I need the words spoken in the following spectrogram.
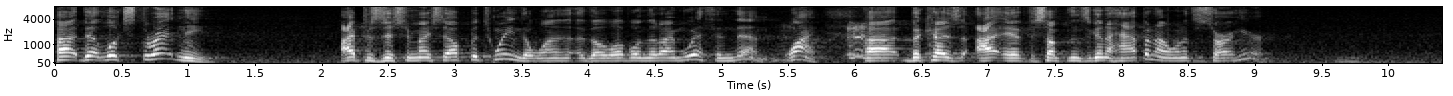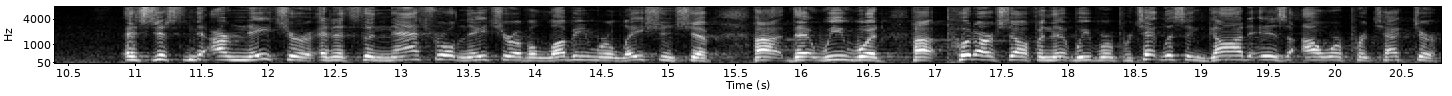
uh, that looks threatening, I position myself between the one, the loved one that I'm with and them. Why? Uh, because I, if something's going to happen, I want it to start here. It's just our nature, and it's the natural nature of a loving relationship uh, that we would uh, put ourselves and that we would protect. Listen, God is our protector,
